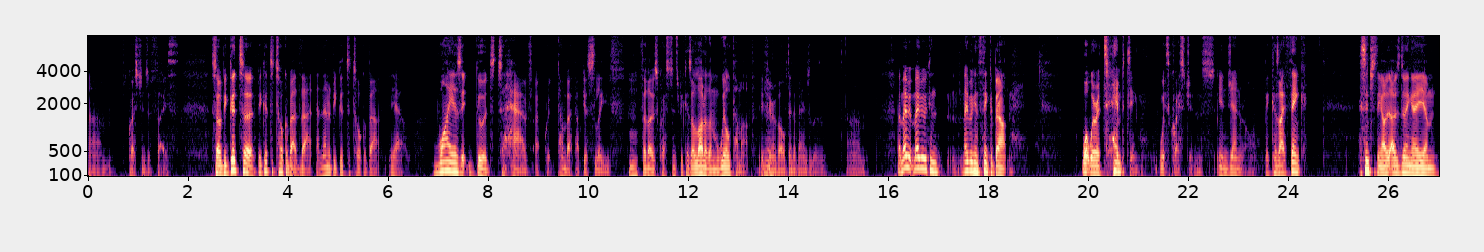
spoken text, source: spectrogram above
um, questions of faith? So it'd be good to be good to talk about that, and then it'd be good to talk about yeah, why is it good to have a quick comeback up your sleeve Mm. for those questions? Because a lot of them will come up if Yeah. you're involved in evangelism. Um, but maybe maybe we can maybe we can think about what we're attempting with questions in general, because I think it's interesting. I, I was doing a um,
